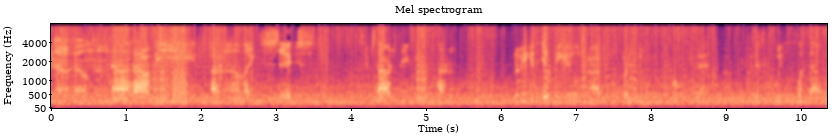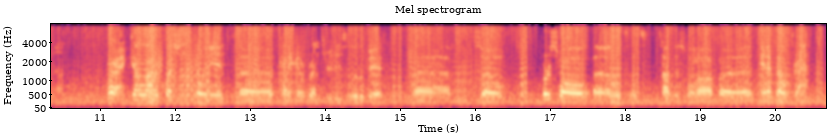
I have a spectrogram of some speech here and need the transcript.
hell no. No, that'll be I don't know, like six, six hours maybe. I don't know. It'll be good. It'll be good. It'll drive, but it won't be bad. We just we can put that one up. All right, got a lot of questions coming in. Uh, kind of going to run through these a little bit. Um, so, first of all, uh, let's let's top this one off. Uh, NFL draft thoughts.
